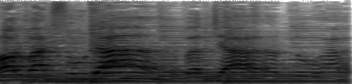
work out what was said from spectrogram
Korban sudah berjatuhan.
